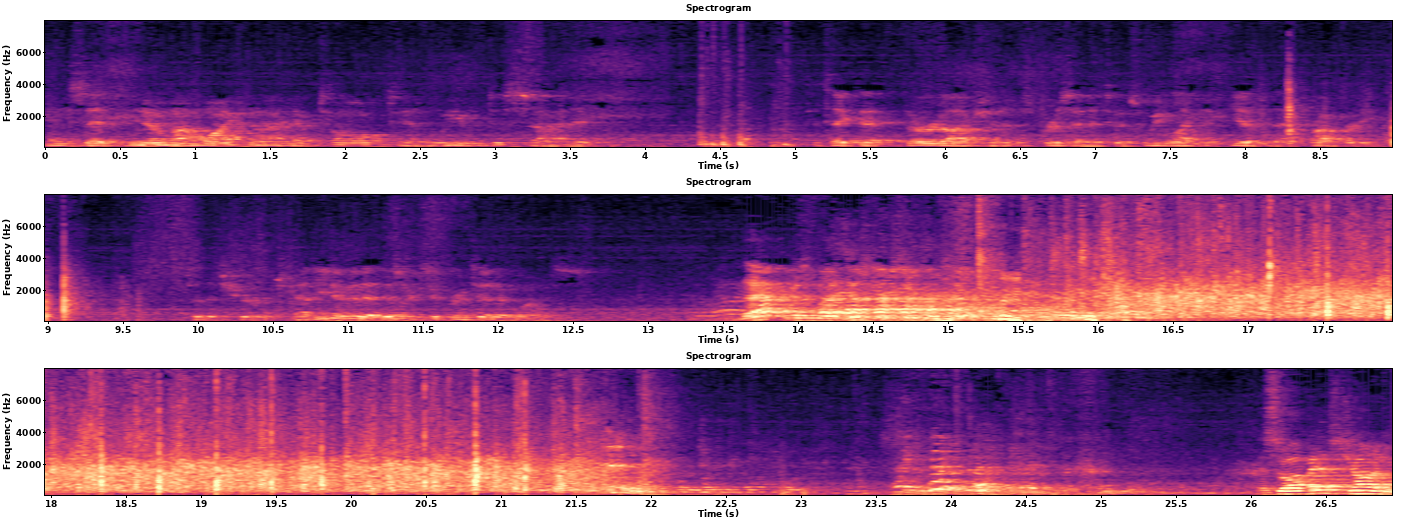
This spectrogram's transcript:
and said, you know, my wife and I have talked and we've decided to take that third option that was presented to us. We'd like to give that property to the church. Now, do you know who that district superintendent was? That was my district superintendent. Asked John to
